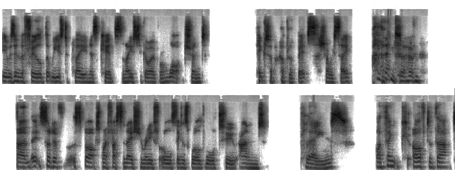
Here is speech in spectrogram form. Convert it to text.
it was in the field that we used to play in as kids, and I used to go over and watch and picked up a couple of bits, shall we say. and um, um, it sort of sparked my fascination really for all things World War II and planes. I think after that,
